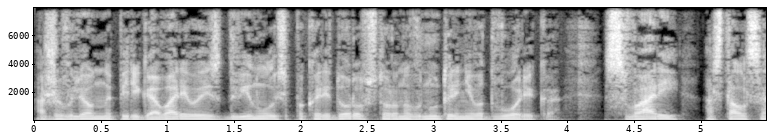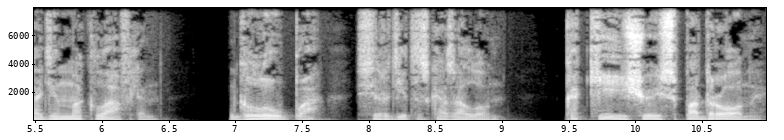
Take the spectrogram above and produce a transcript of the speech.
оживленно переговариваясь, двинулась по коридору в сторону внутреннего дворика. С Варей остался один Маклафлин. «Глупо», — сердито сказал он. «Какие еще эспадроны?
